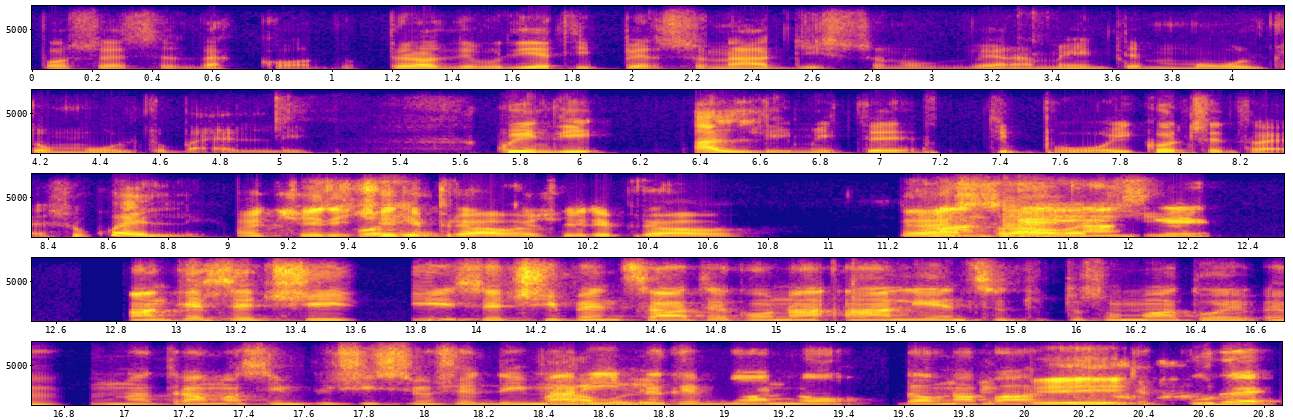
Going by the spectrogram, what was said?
posso essere d'accordo, però devo dirti i personaggi sono veramente molto molto belli. Quindi al limite ti puoi concentrare su quelli. Ma ci, ci riprovo, ci riprovo. Eh, anche, anche- anche se, ci, se ci pensate con Aliens, tutto sommato è, è una trama semplicissima, c'è dei marine Cavoli. che vanno da una parte, Sì. eppure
